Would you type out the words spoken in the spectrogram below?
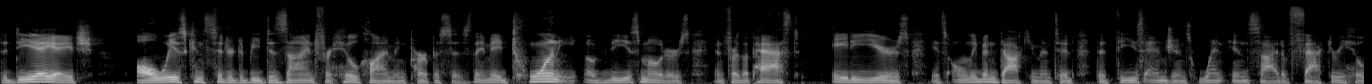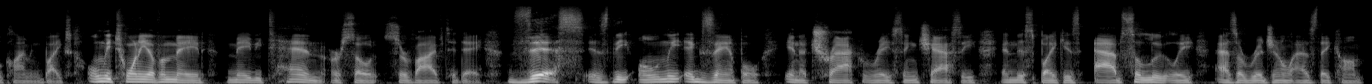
the DAH always considered to be designed for hill climbing purposes. They made 20 of these motors, and for the past 80 years, it's only been documented that these engines went inside of factory hill climbing bikes. Only 20 of them made, maybe 10 or so survive today. This is the only example in a track racing chassis, and this bike is absolutely as original as they come.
